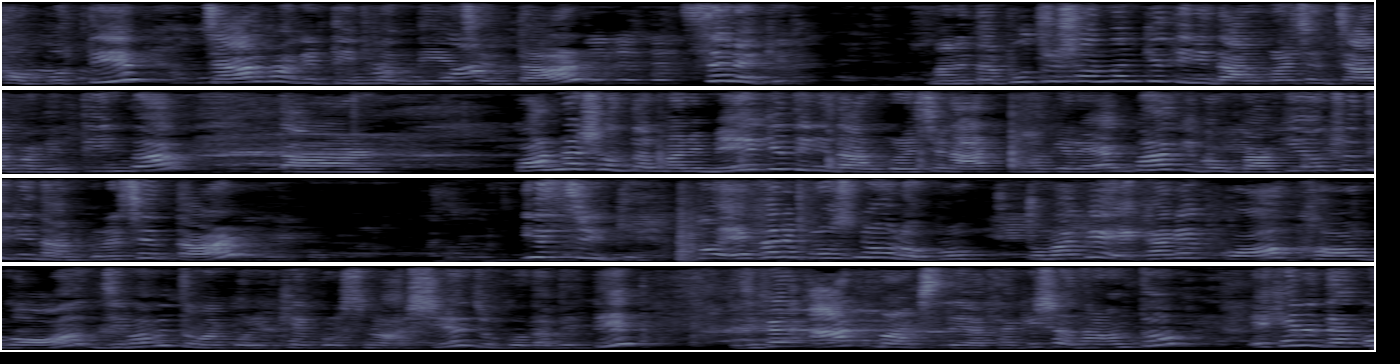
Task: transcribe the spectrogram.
সম্পত্তির চার ভাগের তিন ভাগ দিয়েছেন তার ছেলেকে। মানে তার পুত্র সন্তানকে তিনি দান করেছেন চার ভাগের তিন ভাগ। তার কন্যা সন্তান মানে মেয়েকে তিনি দান করেছেন, আট ভাগের এক ভাগ এবং বাকি অংশ তিনি দান করেছেন তার স্ত্রীকে। তো এখানে প্রশ্ন হলো তোমাকে এখানে ক, খ, গ যেভাবে তোমার পরীক্ষায় প্রশ্ন আসে যোগ্যতা ভিত্তিক যেখানে আট মার্কস দেয়া থাকে সাধারণত, এখানে দেখো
